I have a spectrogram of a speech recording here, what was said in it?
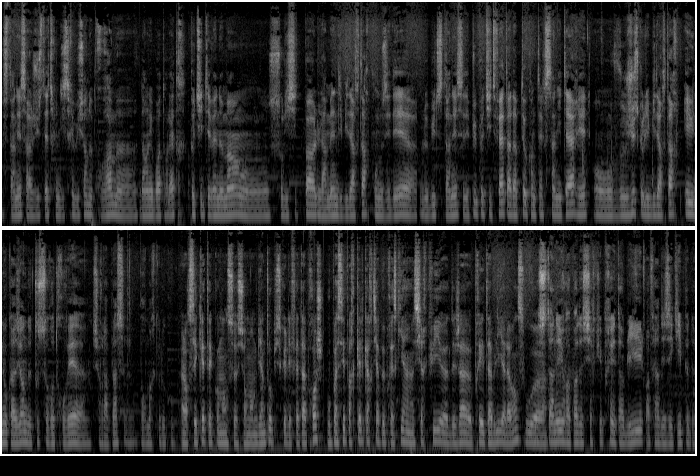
Cette année ça va juste être une distribution de programmes euh, dans les boîtes aux lettres. Petit événement, on sollicite pas la main des Bidartar pour nous aider. Euh, le but cette année, c'est des plus petites fêtes adaptées au contexte sanitaire et on veut juste que les Bidartar aient une occasion de tous se retrouver euh, sur la place pour marquer le coup. Alors ces quêtes, elles commencent sûrement bientôt puisque les fêtes approchent. Vous passez par quel quartier à peu près? Est-ce qu'il y a un circuit déjà préétabli à l'avance ou Cette année, il n'y aura pas de circuit préétabli. On va faire des équipes de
